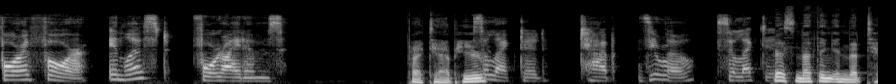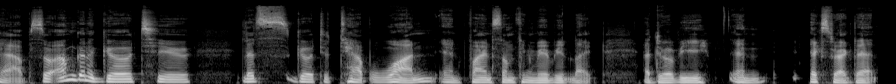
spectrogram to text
4 of 4, Enlist, 4 items. if I tab here, Selected. Tab 0, selected. there's nothing in that tab. So I'm going to go to, let's go to tab one and find something maybe like Adobe and extract that.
